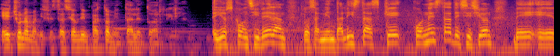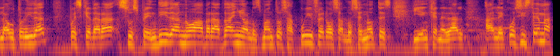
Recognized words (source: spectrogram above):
hecho una manifestación de impacto ambiental en toda regla. Ellos consideran, los ambientalistas, que con esta decisión de eh, la autoridad, pues quedará suspendida, no habrá daño a los mantos acuíferos, a los cenotes y en general al ecosistema.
